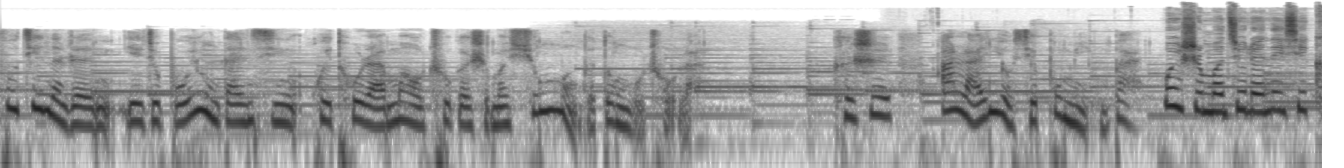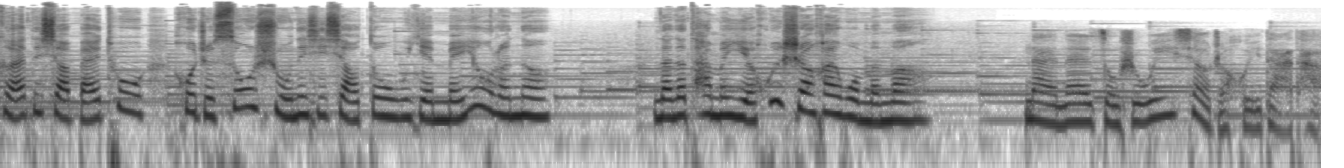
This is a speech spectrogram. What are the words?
附近的人也就不用担心会突然冒出个什么凶猛的动物出来。可是阿兰有些不明白，为什么就连那些可爱的小白兔或者松鼠那些小动物也没有了呢？难道它们也会伤害我们吗？奶奶总是微笑着回答他。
